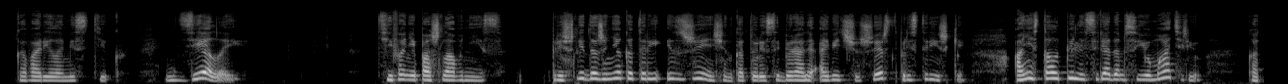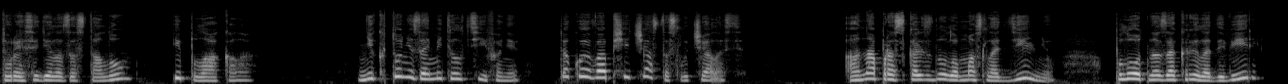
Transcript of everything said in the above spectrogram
— говорила Мистик, — «делай». Тифани пошла вниз. Пришли даже некоторые из женщин, которые собирали овечью шерсть при стрижке. Они столпились рядом с ее матерью, которая сидела за столом и плакала. Никто не заметил Тифани. Такое вообще часто случалось. Она проскользнула в маслодельню, плотно закрыла дверь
